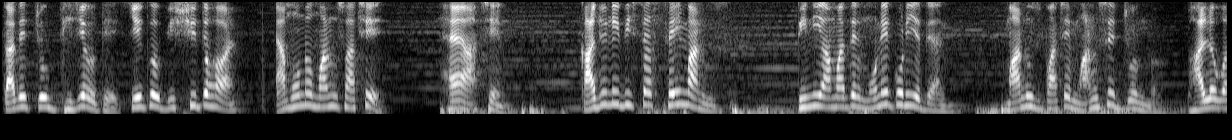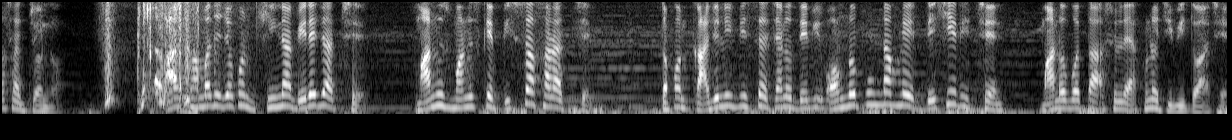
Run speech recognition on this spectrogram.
তাদের চোখ ভিজে ওঠে। কেউ কেউ বিস্মিত হন, এমনও মানুষ আছে? হ্যাঁ আছেন। কাজলি বিশ্বাস সেই মানুষ, তিনি আমাদের মনে করিয়ে দেন মানুষ বাঁচে মানুষের জন্য, ভালোবাসার জন্য। আর সমাজে যখন ঘৃণা বেড়ে যাচ্ছে, মানুষ মানুষকে বিশ্বাস হারাচ্ছে, তখন কাজলি বিশ্বাস যেন দেবী অন্নপূর্ণা হয়ে দেখিয়ে দিচ্ছেন, মানবতা আসলে এখনও জীবিত আছে।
